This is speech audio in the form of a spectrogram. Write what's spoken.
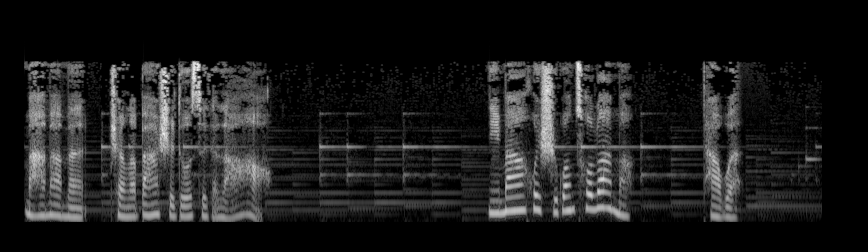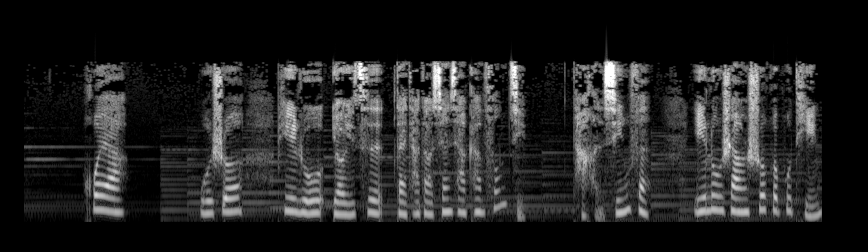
妈妈们成了八十多岁的老媪。你妈会时光错乱吗？他问。会啊，我说。譬如有一次带她到乡下看风景，她很兴奋，一路上说个不停。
